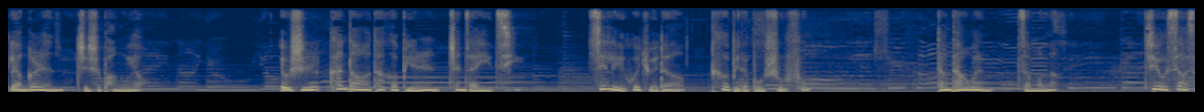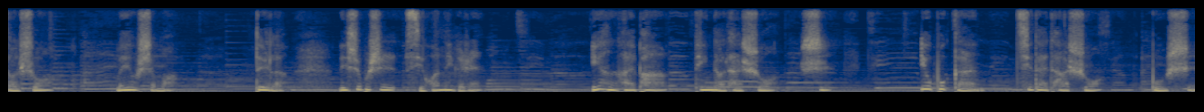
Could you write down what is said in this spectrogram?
两个人只是朋友。有时看到他和别人站在一起，心里会觉得特别的不舒服。当他问怎么了，却又笑笑说没有什么。对了，你是不是喜欢那个人？你很害怕听到他说是，又不敢期待他说不是。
